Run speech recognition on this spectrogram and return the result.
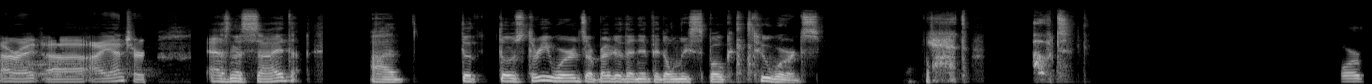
All right. Uh, I enter. As an aside, uh, the, those three words are better than if it only spoke two words. Get out. Or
